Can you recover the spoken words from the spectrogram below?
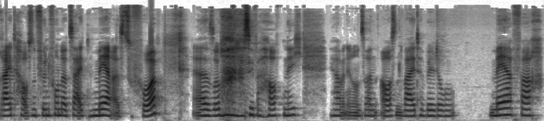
3500 Seiten mehr als zuvor. Also das überhaupt nicht. Wir haben in unseren Außenweiterbildungen mehrfach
